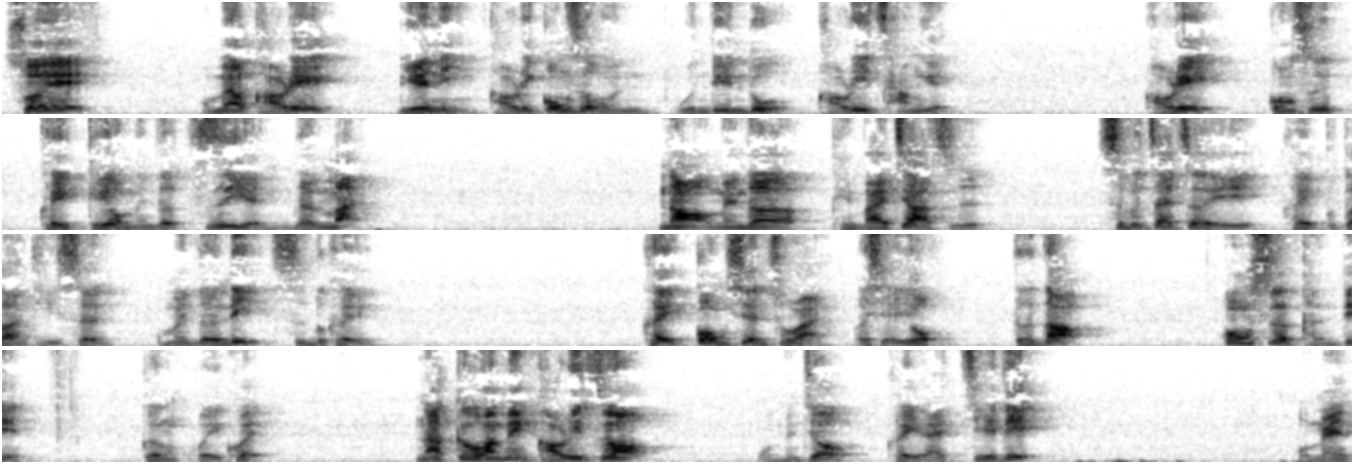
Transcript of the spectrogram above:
所以我们要考虑年龄，考虑公司稳稳定度，考虑长远，考虑。公司可以给我们的资源人脉，那我们的品牌价值是不是在这里可以不断提升？我们的力是不是可以可以贡献出来，而且又得到公司的肯定跟回馈？那各方面考虑之后，我们就可以来决定我们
